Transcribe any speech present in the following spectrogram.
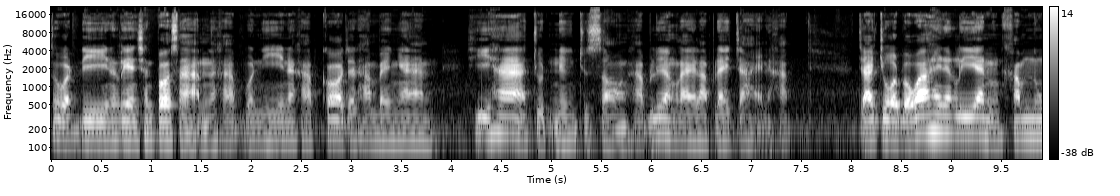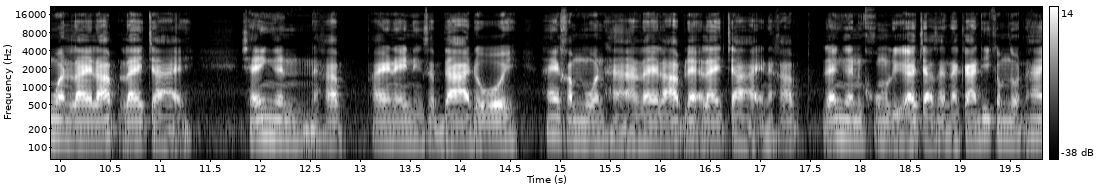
สวัสดีนักเรียนชั้นป .3 นะครับ วันนี้นะครับก็จะทำใบงานที่ 5.1.2ครับ เรื่องรายรับรายจ่ายนะครับ จากโจทย์บอกว่าให้นักเรียนคำนวณรายรับรายจ่าย ใช้เงินนะครับ ภายใน 1 สัปดาห์โดย ให้คำนวณหารายรับและรายจ่ายนะครับ และเงินคงเหลือจากสถานการณ์ที่กำหนดให้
